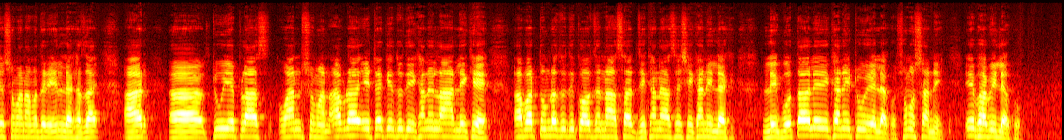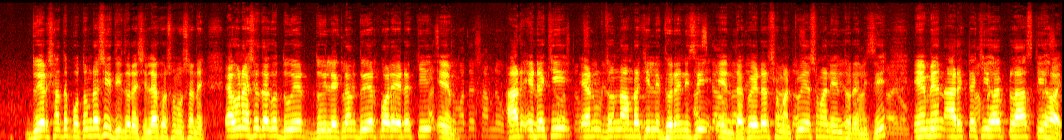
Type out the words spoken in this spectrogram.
এর সমান আমাদের এন লেখা যায়। আর টু এ প্লাস ওয়ান সমান, আমরা এটাকে যদি এখানে না লেখে, আবার তোমরা যদি কও যে না স্যার যেখানে আছে সেখানেই লেখ, লিখব। তাহলে এখানে টু এ লেখো, সমস্যা নেই। এভাবেই লেখো। দুইয়ের সাথে প্রথম রাশি দ্বিতীয় রাশি লেখো সমস্যা নেই। এখন আসে দেখো দুইয়ের দুই লিখলাম দুইয়ের পরে এটা কি এম আর এটা কি এর জন্য আমরা কি ধরে নিছি এন দেখো এটার সমান টু এর সমান এন ধরে নিছি। এম এন আরেকটা কি হয়? প্লাস কি হয়?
